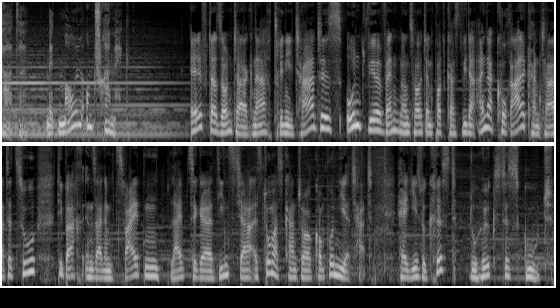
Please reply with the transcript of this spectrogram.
Choralkantate mit Maul und Schrammeck. Elfter Sonntag nach Trinitatis und wir wenden uns heute im Podcast wieder einer Choralkantate zu, die Bach in seinem zweiten Leipziger Dienstjahr als Thomaskantor komponiert hat. Herr Jesu Christ, du höchstes Gut.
